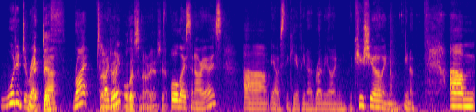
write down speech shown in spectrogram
Would a director, Macbeth. right? So, totally. okay, all those scenarios, yeah. all those scenarios. Um, yeah, I was thinking of you know Romeo and Mercutio, and you know, um,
